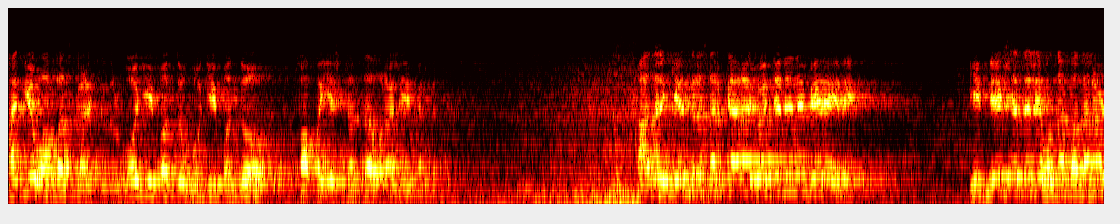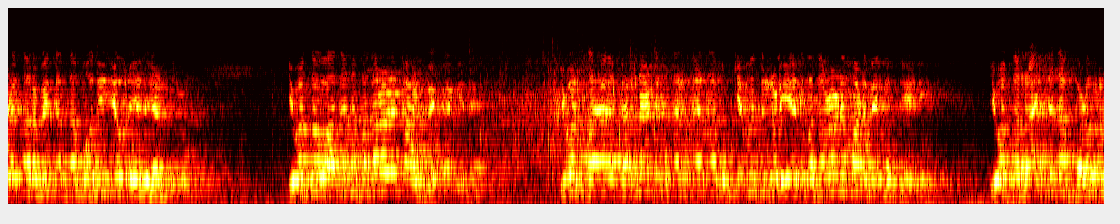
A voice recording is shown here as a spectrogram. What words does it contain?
ಹಾಗೆ ವಾಪಸ್ ಕಳಿಸಿದ್ರು. ಹೋಗಿ ಬಂದು ಹೋಗಿ ಬಂದು, ಪಾಪ ಎಷ್ಟಂತ ಅವರು ಅಲಿಯಕ್ಕಾಗತ್ತೆ ಆದರೆ ಕೇಂದ್ರ ಸರ್ಕಾರ ಯೋಜನೆನೇ ಬೇರೆ ಇದೆ. ಈ ದೇಶದಲ್ಲಿ ಹೊಸ ಬದಲಾವಣೆ ತರಬೇಕಂತ ಮೋದಿಜಿ ಅವರು ಏನು ಹೇಳಿದ್ರು? ಇವತ್ತು ಅದನ್ನು ಬದಲಾವಣೆ ಕಾಣಬೇಕಾಗಿದೆ ಇವತ್ತು ಕರ್ನಾಟಕ ಸರ್ಕಾರದ ಮುಖ್ಯಮಂತ್ರಿಗಳು ಏನು ಬದಲಾವಣೆ ಮಾಡಬೇಕಂತ ಹೇಳಿ, ಇವತ್ತು ರಾಜ್ಯದ ಬಡವರ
